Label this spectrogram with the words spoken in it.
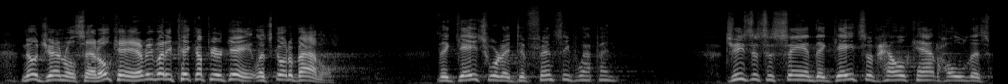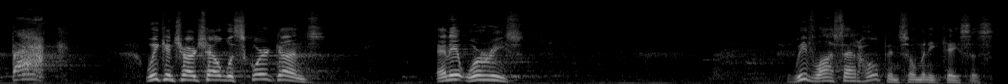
no general said, okay, everybody pick up your gate, let's go to battle. The gates were a defensive weapon. Jesus is saying the gates of hell can't hold us back. We can charge hell with squirt guns and it worries. We've lost that hope in so many cases.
